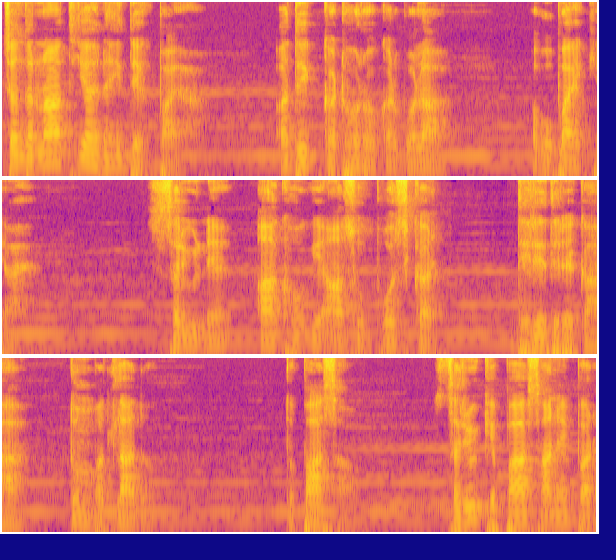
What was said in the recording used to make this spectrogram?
चंद्रनाथ यह नहीं देख पाया। अधिक कठोर होकर बोला, अब उपाय क्या है? सरयू ने आँखों के आँसू पोछकर धीरे धीरे कहा, तुम बतला दो तो पास आओ। सरयू के पास आने पर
